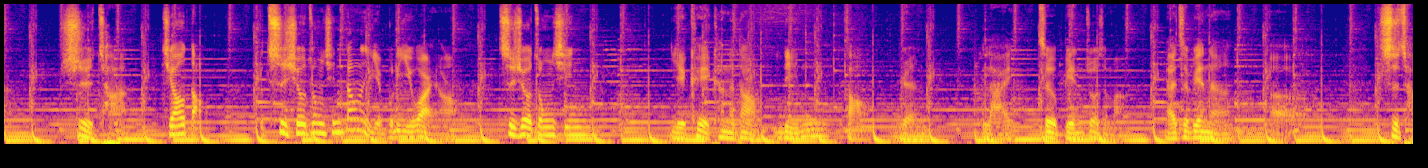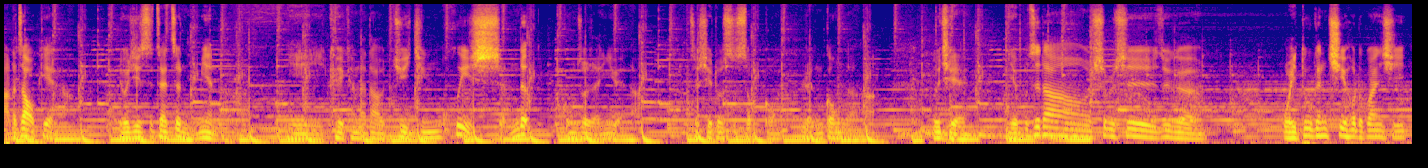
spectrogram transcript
视察、教导。刺绣中心当然也不例外啊。刺绣中心也可以看得到领导人来这边做什么？来这边呢？呃，视察的照片啊，尤其是在这里面呢，你可以看得到聚精会神的工作人员啊，这些都是手工、人工的啊，而且也不知道是不是这个。纬度跟气候的关系，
